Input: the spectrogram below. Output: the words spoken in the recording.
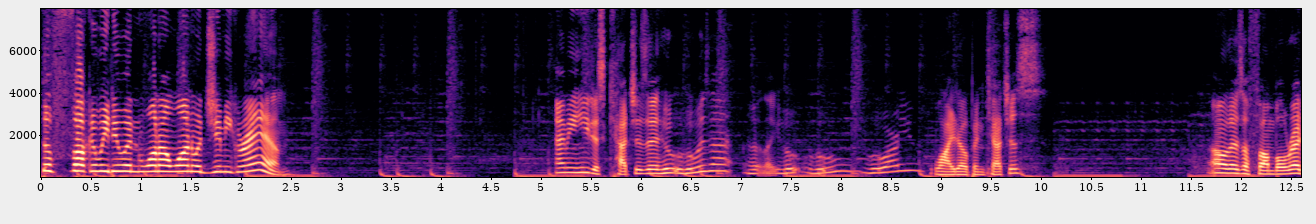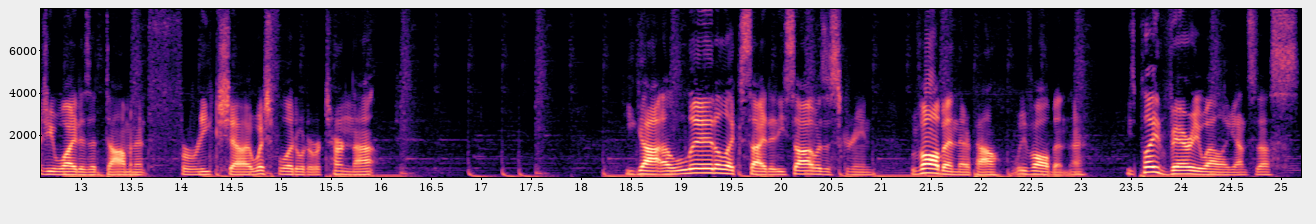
The fuck are we doing one on one with Jimmy Graham? I mean, he just catches it. Who who is that? Like who who who are you? Wide open catches. Oh, there's a fumble. Reggie White is a dominant freak show. I wish Floyd would have returned that. He got a little excited. He saw it was a screen. We've all been there, pal. We've all been there. He's played very well against us,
